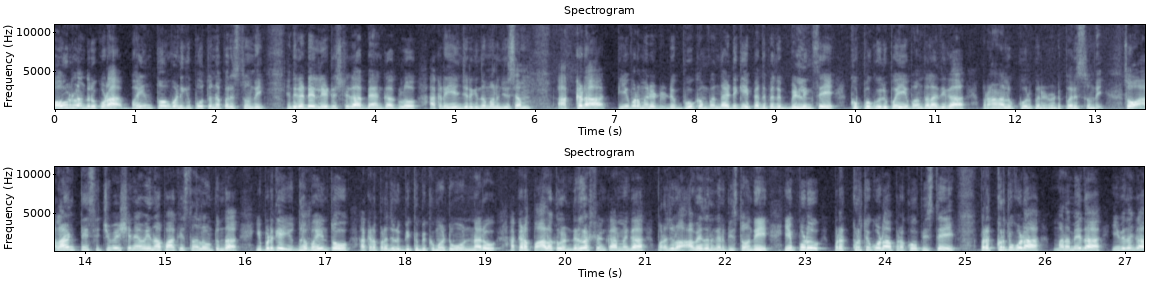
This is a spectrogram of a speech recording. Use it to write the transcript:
పౌరులందరూ కూడా భయంతో వణికిపోతున్న పరిస్థితి ఉంది ఎందుకంటే లేటెస్ట్గా బ్యాంకాక్లో అక్కడ ఏం జరిగిందో మనం చూసాం అక్కడ తీవ్రమైనటువంటి భూకంపం దాటికి పెద్ద పెద్ద బిల్డింగ్సే కుప్పకూలిపోయి వందలాదిగా ప్రాణాలు కోల్పోయినటువంటి పరిస్థితి ఉంది సో అలాంటి సిచ్యువేషన్ ఏమైనా పాకిస్తాన్లో ఉంటుందా? ఇప్పటికే యుద్ధ భయంతో అక్కడ ప్రజలు బిక్కుబిక్కుమంటూ ఉన్నారు. అక్కడ పాలకుల నిర్లక్ష్యం కారణంగా ప్రజలు ఆవేదన కనిపిస్తోంది. ఇప్పుడు ప్రకృతి కూడా ప్రకోపిస్తే ప్రకృతి కూడా మన మీద ఈ విధంగా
